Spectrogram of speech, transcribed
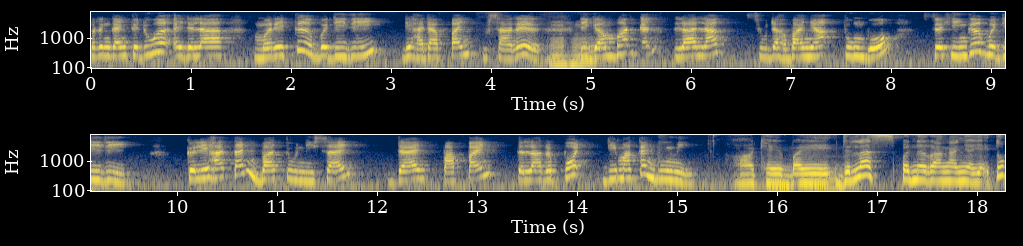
perenggan kedua adalah mereka berdiri di hadapan pusara. Uh-huh. Digambarkan lalang sudah banyak tumbuh sehingga berdiri. Kelihatan batu nisan dan papan telah reput dimakan bumi. Okey, baik. Jelas penerangannya iaitu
